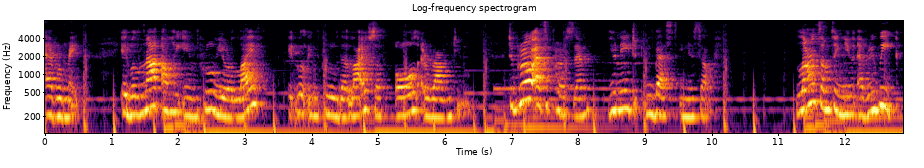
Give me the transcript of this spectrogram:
ever make. It will not only improve your life, it will improve the lives of all around you. To grow as a person, you need to invest in yourself. Learn something new every week.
